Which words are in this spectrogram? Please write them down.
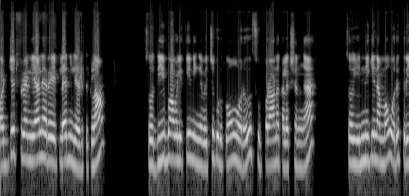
பட்ஜெட் ஃப்ரெண்ட்லியான ரேட்ல நீங்க எடுத்துக்கலாம். ஸோ தீபாவளிக்கு நீங்க வச்சு கொடுக்கவும் ஒரு சூப்பரான கலெக்ஷனுங்க ஸோ இன்னைக்கு நம்ம ஒரு த்ரீ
